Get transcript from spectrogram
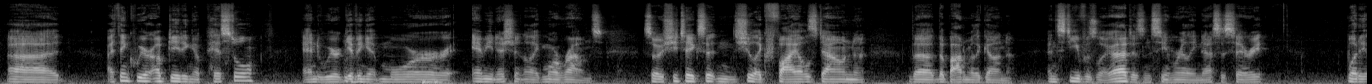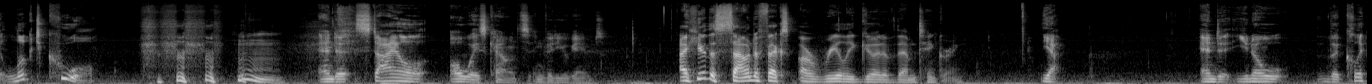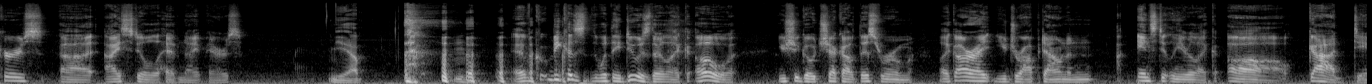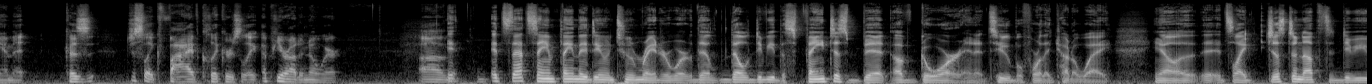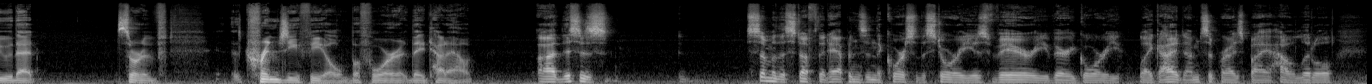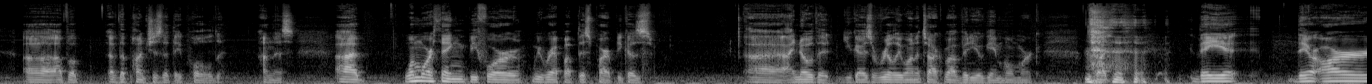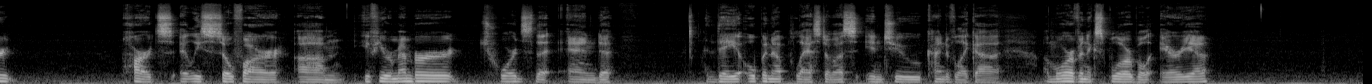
uh, I think we were updating a pistol, and we were giving it more ammunition, like more rounds. So she takes it and she like files down the the bottom of the gun, and Steve was like, "That doesn't seem really necessary," but it looked cool. Hmm. And uh, style always counts in video games. I hear the sound effects are really good of them tinkering. Yeah. And uh, you know the clickers, uh, I still have nightmares Yep. Of cou- because what they do is they're like, "Oh, you should go check out this room." Like, all right, you drop down and instantly you're like, "Oh, god damn it!" Because just like five clickers like appear out of nowhere. Um, It, it's that same thing they do in Tomb Raider, where they'll they'll give you the faintest bit of gore in it too before they cut away. You know, it's like just enough to give you that sort of cringy feel before they cut out. Uh, this is some of the stuff that happens in the course of the story is very very gory. Like I, i'm surprised by how little uh, of, a, of the punches that they pulled on this. Uh, one more thing before we wrap up this part because uh, i know that you guys really want to talk about video game homework but they there are parts at least so far um, if you remember towards the end they open up Last of Us into kind of like a, a more of an explorable area.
